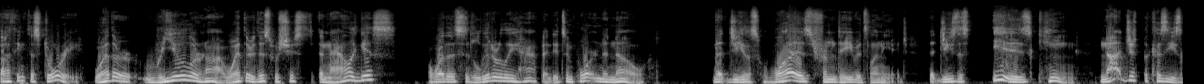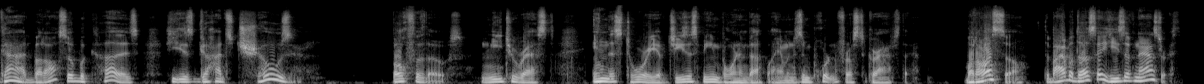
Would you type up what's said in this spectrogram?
But I think the story, whether real or not, whether this was just analogous or whether this had literally happened, it's important to know that Jesus was from David's lineage, that Jesus is king, not just because he's God, but also because he is God's chosen. Both of those need to rest in the story of Jesus being born in Bethlehem, and it's important for us to grasp that. But also, the Bible does say he's of Nazareth.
